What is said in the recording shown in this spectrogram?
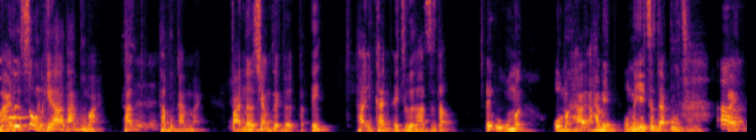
买了送了给他，他不买，他他不敢买，反而像这个，哎，他一看，哎，这个他知道，哎，我们我们还还没，我们也正在布局，嗯。哎，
